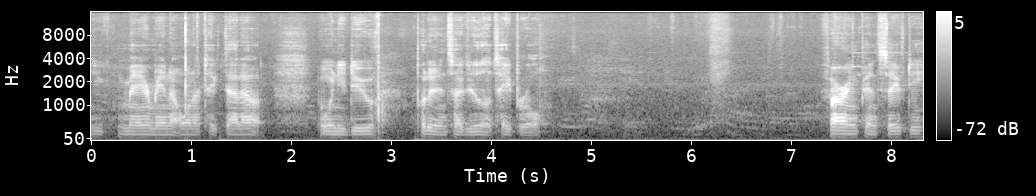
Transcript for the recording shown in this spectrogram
You may or may not want to take that out, but when you do, put it inside your little tape roll. Firing pin safety.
